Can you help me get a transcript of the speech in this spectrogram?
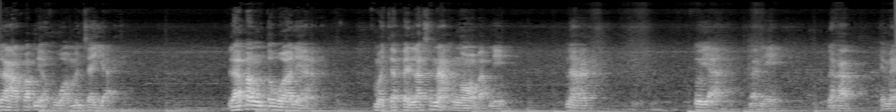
กราวปั๊บเนี่ยหัวมันจะใหญ่ แล้วบางตัวเนี่ยมันจะเป็นลักษณะงอแบบนี้นะฮะตัวอย่างแบบนี้นะครับเห็นไหม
